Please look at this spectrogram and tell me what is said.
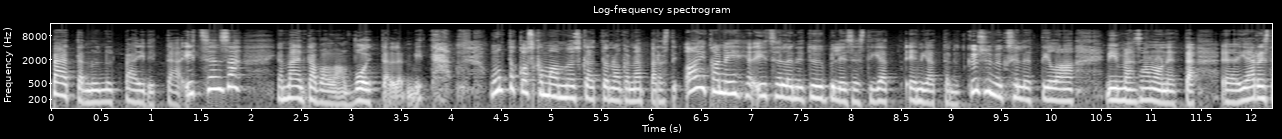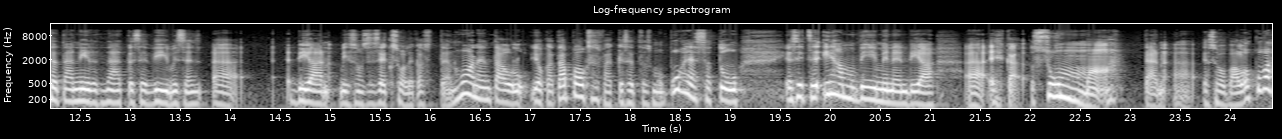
päättänyt nyt päivittää itsensä, ja mä en tavallaan voi tälle mitään. Mutta koska mä oon myös käyttänyt aika näppärästi aikani, ja itselleni tyypillisesti jät, en jättänyt kysymykselle tilaa, niin mä sanon, että ö, järjestetään niin, että näette sen viimeisen ö, dian, missä on se seksuaalikasvattajan huoneentaulu, joka tapauksessa, vaikka se tässä mun puheessa tuu. Ja sitten se ihan mun viimeinen dia äh, ehkä summaa tämän, ja se on valokuva,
